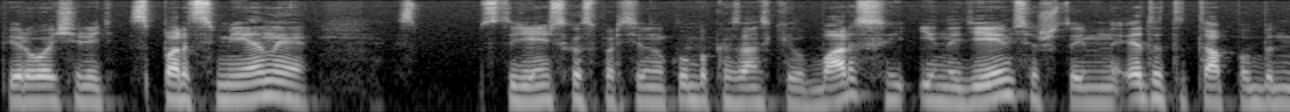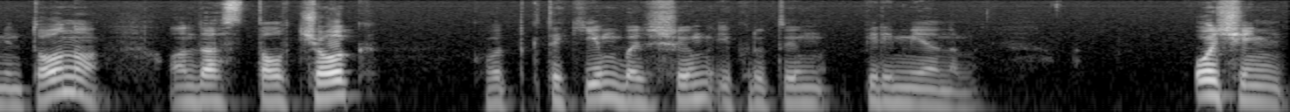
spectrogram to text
в первую очередь, спортсмены, студенческого спортивного клуба «Казанский Барсы» и надеемся, что именно этот этап по бадминтону, он даст толчок вот к таким большим и крутым переменам. Очень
